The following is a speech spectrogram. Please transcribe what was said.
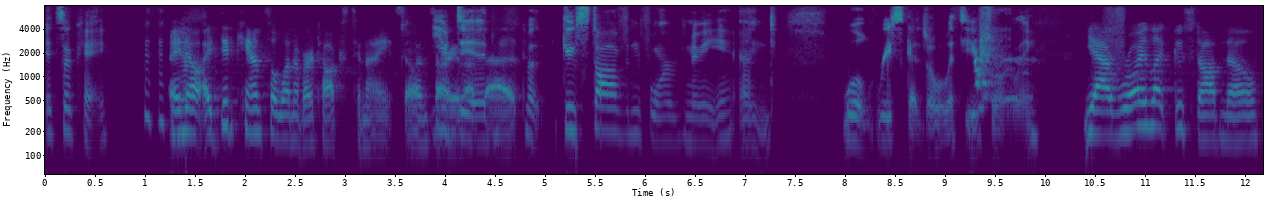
it's okay. I know I did cancel one of our talks tonight, so I'm sorry you did, about that. but Gustav informed me, and we'll reschedule with you shortly. Yeah, Roy let Gustav know,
